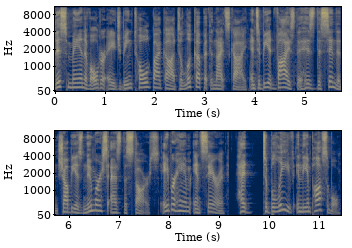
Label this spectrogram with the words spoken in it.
This man of older age being told by God to look up at the night sky and to be advised that his descendants shall be as numerous as the stars. Abraham and Sarah had to believe in the impossible.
